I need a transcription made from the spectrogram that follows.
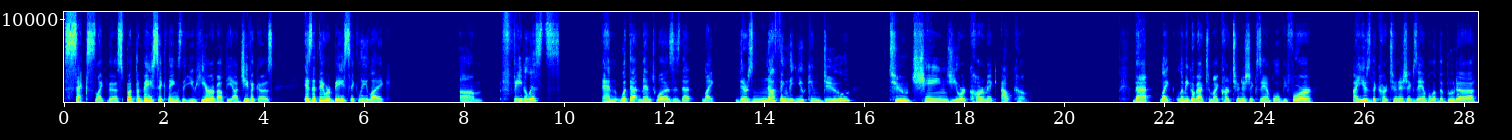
sects like this, but the basic things that you hear about the Ajivikas is that they were basically like um, fatalists. And what that meant was is that like there's nothing that you can do to change your karmic outcome. That like let me go back to my cartoonish example before I used the cartoonish example of the Buddha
